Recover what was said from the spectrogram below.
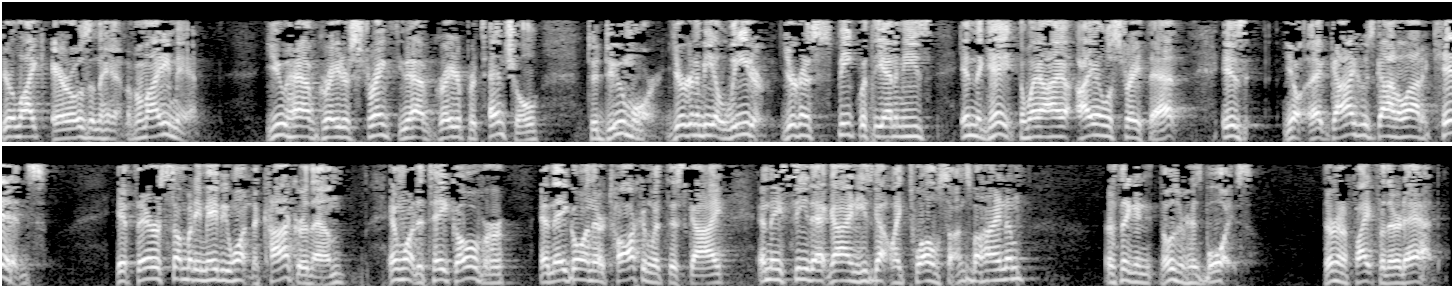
you're like arrows in the hand of a mighty man. You have greater strength. You have greater potential to do more. You're going to be a leader. You're going to speak with the enemies in the gate. The way I, I illustrate that is, you know, that guy who's got a lot of kids, if there's somebody maybe wanting to conquer them and wanting to take over, and they go in there talking with this guy, and they see that guy and he's got like 12 sons behind him, they're thinking, those are his boys. They're going to fight for their dad.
